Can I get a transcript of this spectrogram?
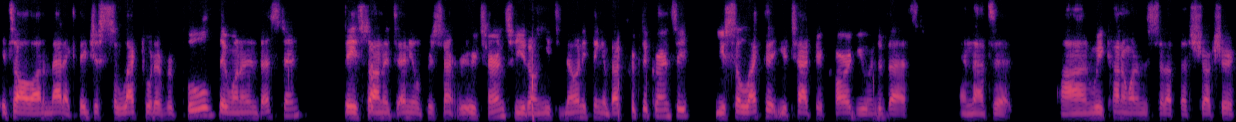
It's all automatic. They just select whatever pool they want to invest in, based on its annual percent return. So you don't need to know anything about cryptocurrency. You select it, you tap your card, you invest, and that's it. Uh, and we kind of wanted to set up that structure.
